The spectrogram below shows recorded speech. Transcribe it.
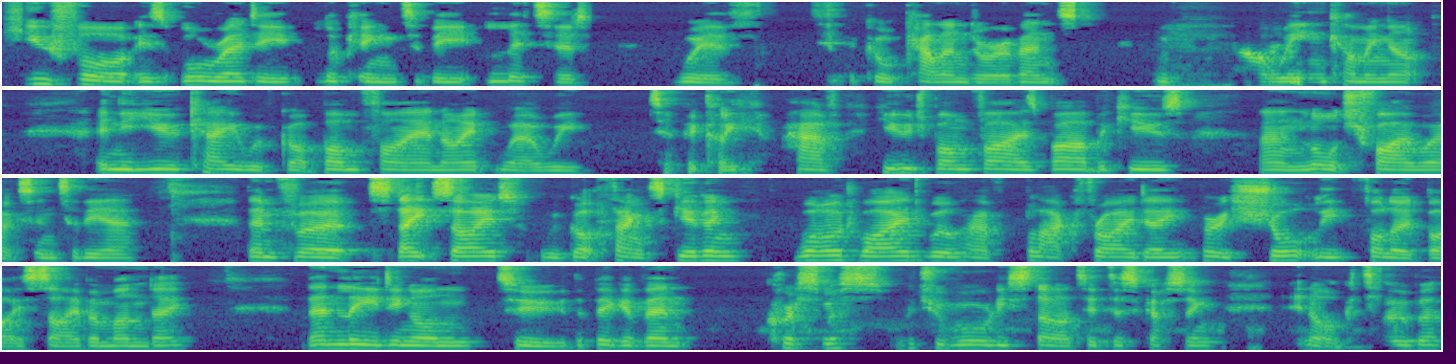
Q4 is already looking to be littered with typical calendar events. Mm-hmm. Halloween coming up. In the UK, we've got Bonfire Night, where we typically have huge bonfires, barbecues, and launch fireworks into the air. Then for stateside, we've got Thanksgiving. Worldwide, we'll have Black Friday, very shortly followed by Cyber Monday. Then leading on to the big event, Christmas, which we've already started discussing in October.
